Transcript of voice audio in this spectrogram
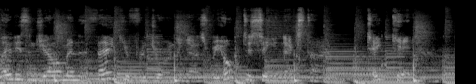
Ladies and gentlemen, thank you for joining us. We hope to see you next time. Take care.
